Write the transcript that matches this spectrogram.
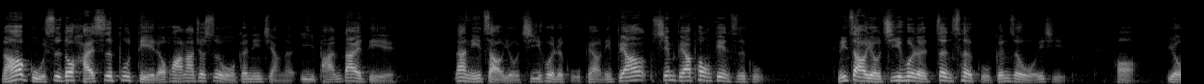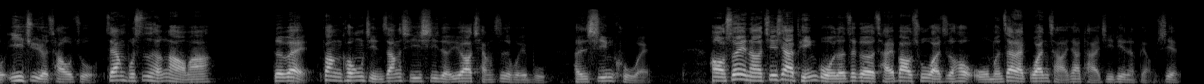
然后股市都还是不跌的话，那就是我跟你讲的以盘代跌。那你找有机会的股票，你不要先不要碰电子股，你找有机会的政策股，跟着我一起，哦，有依据的操作，这样不是很好吗？对不对？放空紧张兮兮的，又要强势回补，很辛苦哎。好，所以呢，接下来苹果的这个财报出来之后，我们再来观察一下台积电的表现。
